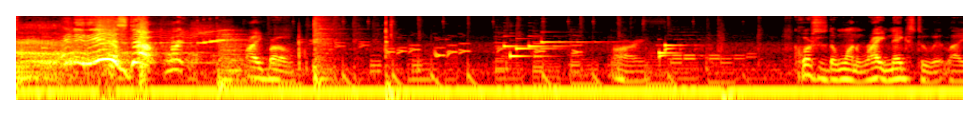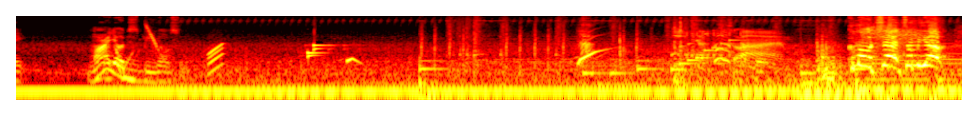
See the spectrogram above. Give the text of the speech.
And it is that part! Like, bro. Alright. Of course, it's the one right next to it. Like, Mario just be on some. What? Eat the good time. Come on, chat, turn me up!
